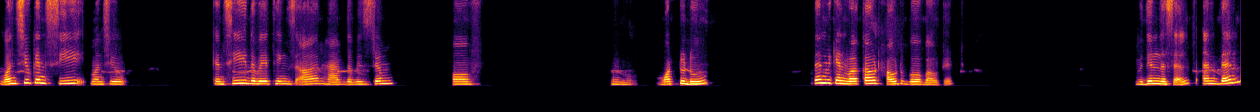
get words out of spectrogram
Once you can see, once you can see the way things are, have the wisdom of know, what to do, then we can work out how to go about it within the self, and then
